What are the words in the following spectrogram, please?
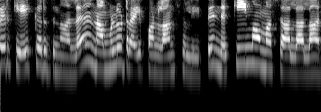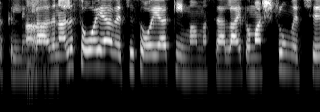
பேர் கேட்கறதுனால நம்மளும் ட்ரை பண்ணலாம்னு சொல்லிட்டு இந்த கீமா மசாலாலாம் இருக்கு இல்லைங்களா. அதனால சோயா வச்சு சோயா கீமா மசாலா இப்போ மஷ்ரூம் வச்சு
